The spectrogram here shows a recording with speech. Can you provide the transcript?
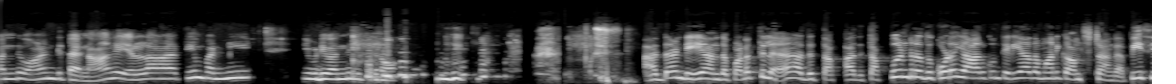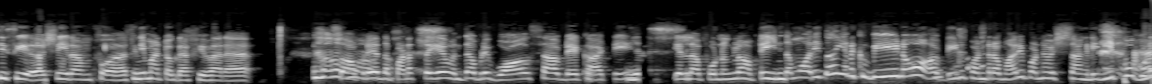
வந்து வாழ்ந்துட்ட. நாங்க எல்லாத்தையும் பண்ணி இப்படி வந்து நிக்கிறோம். அதான்டி அந்த படத்துல அது தப் அது தப்புன்றது கூட யாருக்கும் தெரியாத மாதிரி காமிச்சிட்டாங்க. பிசிசி ஸ்ரீராம் சினிமாட்டோகிராஃபி வேற. சோ அப்படியே அந்த படத்தையே வந்து அப்படியே வாவ்ஸா அப்படியே காட்டி எல்லா பொண்ணுங்களும் அப்படியே இந்த மாதிரி தான் எனக்கு வேணும் அப்படின்னு பண்ற மாதிரி பண்ண வச்சுட்டாங்கடி. இப்போ கூட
